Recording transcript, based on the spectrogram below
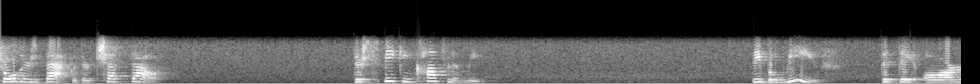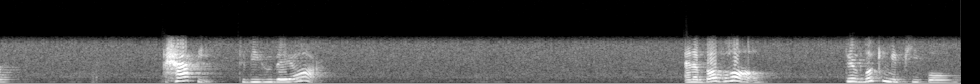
shoulders back, with their chest out. They're speaking confidently. They believe that they are happy to be who they are. And above all, they're looking at people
